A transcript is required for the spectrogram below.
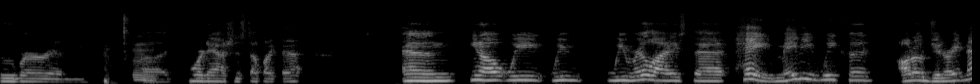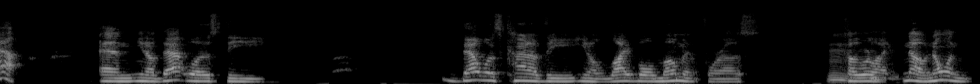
uber and Mm. uh, DoorDash and stuff like that. And you know, we we we realized that hey, maybe we could auto generate an app, and you know that was the that was kind of the you know light bulb moment for us Mm. because we're like, no, no one,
